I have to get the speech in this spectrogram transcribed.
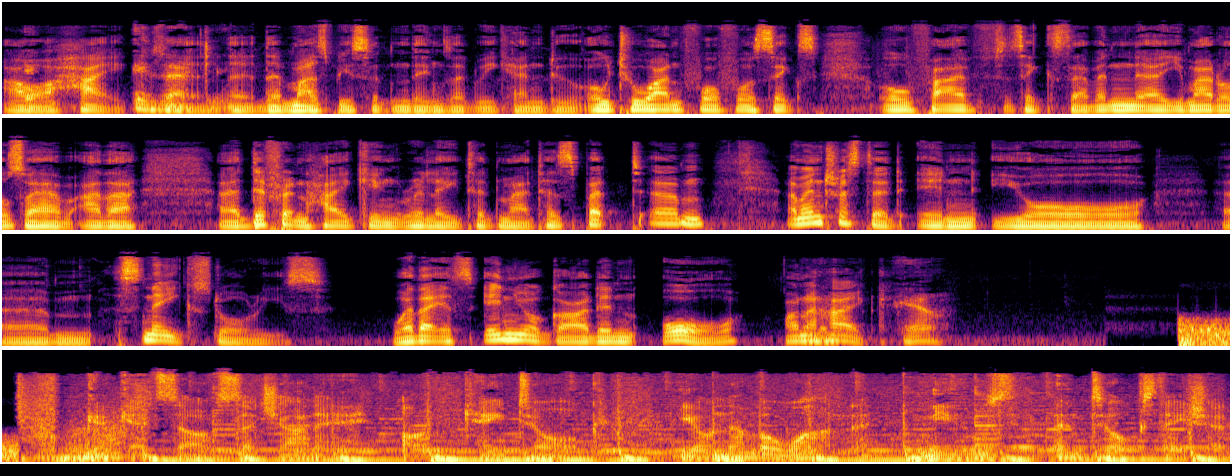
hour hike. Exactly. There, there- there must be certain things that we can do. 021 446 0567. Uh, you might also have other uh, different hiking related matters, but um, I'm interested in your um, snake stories, whether it's in your garden or on a hike. Yeah. Koketso Sachane on Cape Talk, your number one news and talk station.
